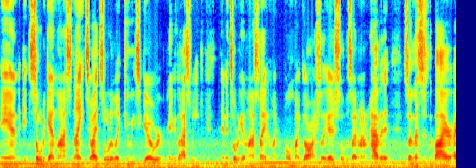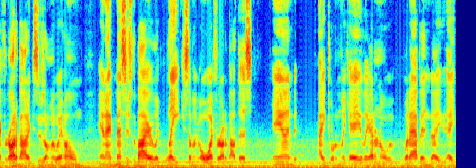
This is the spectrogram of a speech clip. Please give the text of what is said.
And it sold again last night. So I had sold it like two weeks ago or maybe last week. And it sold again last night. And I'm like, oh my gosh, like I just sold this item. I don't have it. So I messaged the buyer. I forgot about it because it was on my way home and I messaged the buyer like late because I'm like, oh, I forgot about this, and I told him like, hey, like I don't know what happened. I, I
